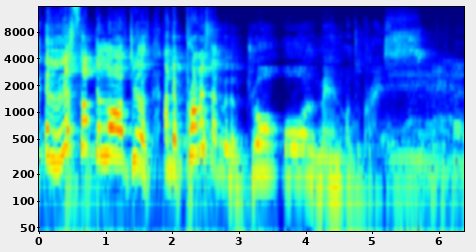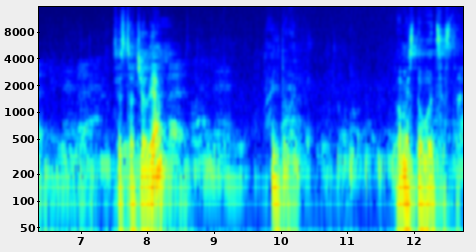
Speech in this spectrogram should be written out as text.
It lifts up the law of Jesus and the promise that will draw all men unto Christ. Amen. Sister Julian, Amen. how you doing? Don't miss the word, sister.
